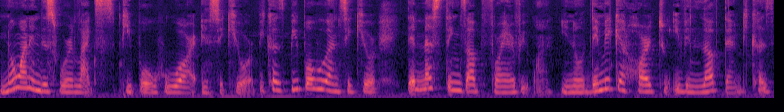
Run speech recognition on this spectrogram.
no one in this world likes people who are insecure because people who are insecure they mess things up for everyone. You know, they make it hard to even love them because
